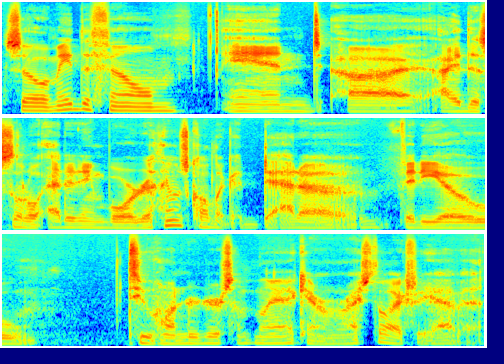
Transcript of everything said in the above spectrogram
so I made the film and uh, I had this little editing board. I think it was called like a data video 200 or something. I can't remember. I still actually have it.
